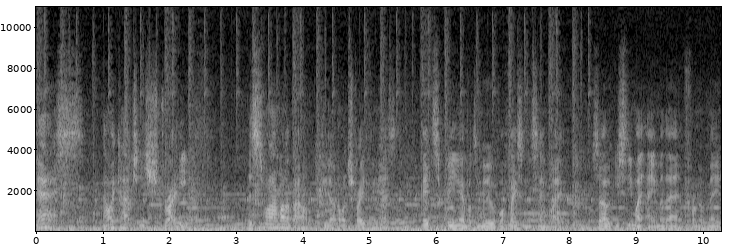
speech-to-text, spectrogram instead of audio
yes! Now I can actually strafe. This is what I'm on about. If you don't know what strafing is, it's being able to move while facing the same way. So you see my aimer there in front of me?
